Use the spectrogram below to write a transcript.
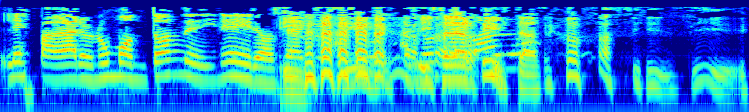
les pagaron un montón de dinero, o sea, que sí, Y son robado- artistas. sí, sí.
